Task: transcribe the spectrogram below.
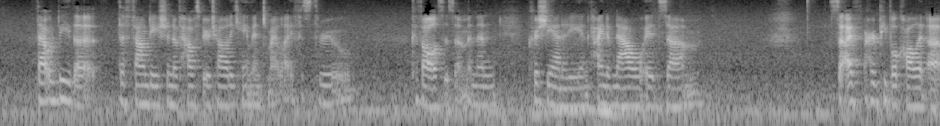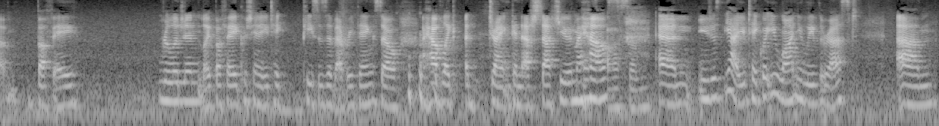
that would be the the foundation of how spirituality came into my life is through Catholicism and then Christianity, and kind of now it's. Um, so I've heard people call it um, buffet religion, like buffet Christianity. You take pieces of everything. So I have like a giant Ganesh statue in my house, awesome. and you just yeah, you take what you want, you leave the rest. Um,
